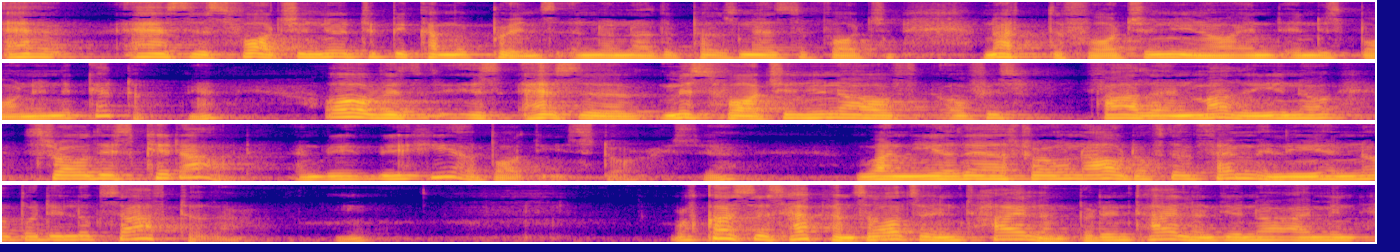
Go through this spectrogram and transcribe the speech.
has, has this fortune you know, to become a prince and another person has the fortune, not the fortune, you know, and, and is born in the ghetto, yeah? Or with, is, has the misfortune, you know, of, of his father and mother, you know, throw this kid out. And we, we hear about these stories, yeah? One year they are thrown out of their family and nobody looks after them. Of course, this happens also in Thailand, but in Thailand, you know, I mean,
